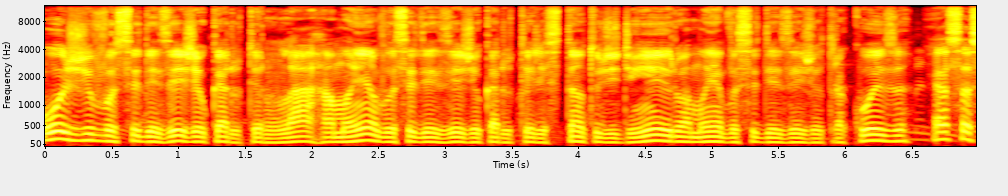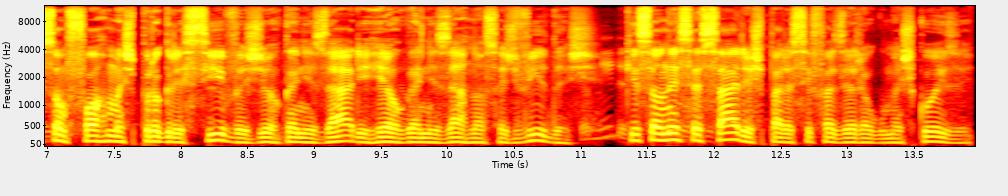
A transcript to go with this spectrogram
Hoje você deseja, eu quero ter um lar, amanhã você deseja, eu quero ter esse tanto de dinheiro, amanhã você deseja outra coisa. Essas são formas progressivas de organizar e reorganizar nossas vidas, que são necessárias para se fazer algumas coisas.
